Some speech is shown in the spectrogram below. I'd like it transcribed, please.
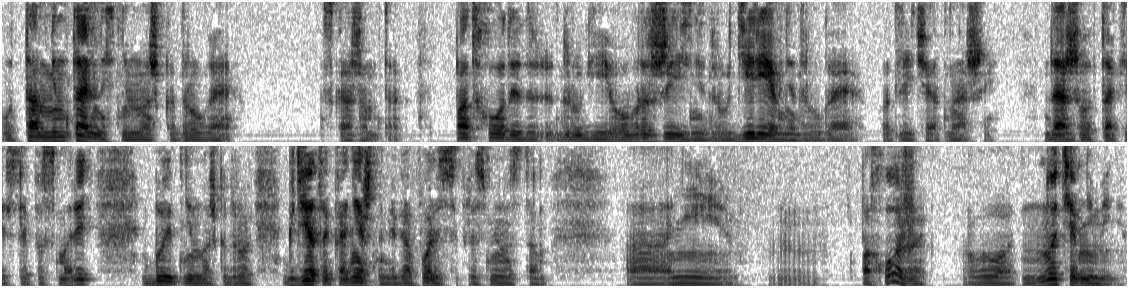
вот там ментальность немножко другая, скажем так. Подходы другие, образ жизни другой, деревня другая, в отличие от нашей. Даже вот так, если посмотреть, будет немножко другой. Где-то, конечно, мегаполисы плюс-минус там а, они похожи, вот, но тем не менее.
